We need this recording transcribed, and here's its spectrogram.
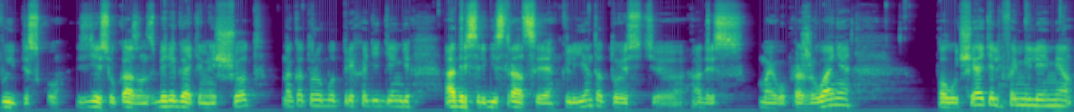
выписку. Здесь указан сберегательный счет, на который будут приходить деньги, адрес регистрации клиента, то есть э, адрес моего проживания, получатель, фамилия, имя,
